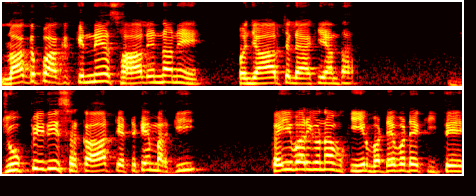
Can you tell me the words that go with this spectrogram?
ਲਗਭਗ ਕਿੰਨੇ ਸਾਲ ਇਹਨਾਂ ਨੇ ਪੰਜਾਬ 'ਚ ਲੈ ਕੇ ਆਂਦਾ? ਯੂਪੀ ਦੀ ਸਰਕਾਰ ਟਿੱਟ ਕੇ ਮਰ ਗਈ। ਕਈ ਵਾਰੀ ਉਹਨਾਂ ਵਕੀਲ ਵੱਡੇ ਵੱਡੇ ਕੀਤੇ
